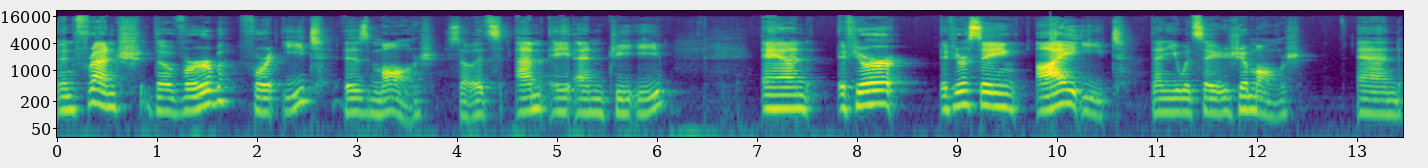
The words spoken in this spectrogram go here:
in French, the verb for eat is mange. So it's M A N G E. And if you're if you're saying I eat, then you would say je mange. And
